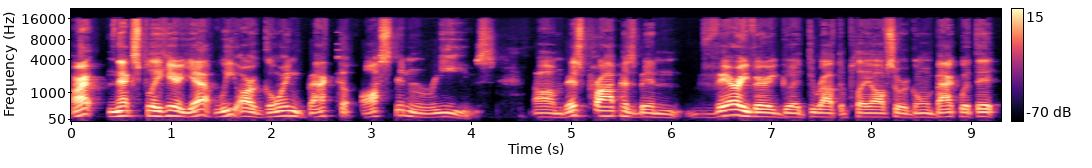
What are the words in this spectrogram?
All right, next play here. Yeah, we are going back to Austin Reaves. Um, this prop has been very, very good throughout the playoffs. So we're going back with it.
